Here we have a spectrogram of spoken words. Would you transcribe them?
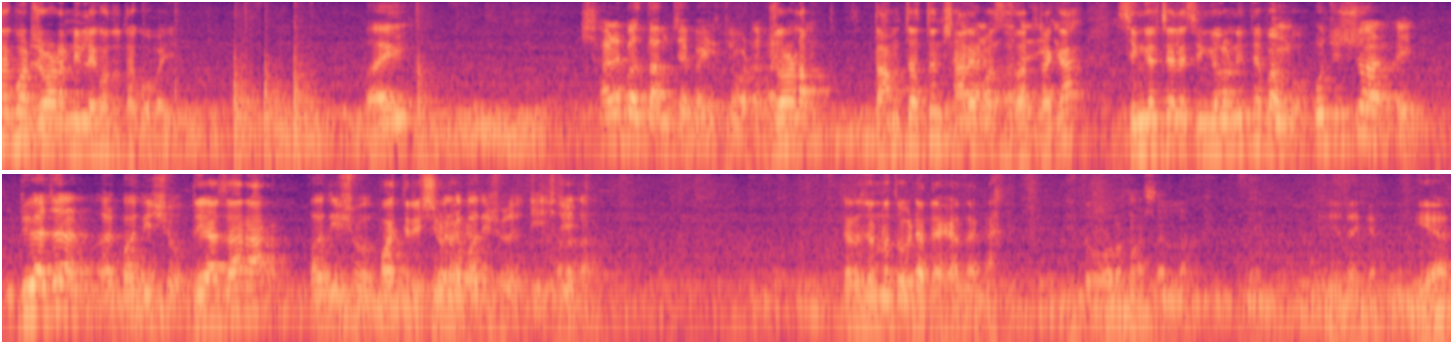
থাকব আর জোড়াটা নিলে কত থাকব ভাই? ভাই সাড়ে পাঁচ দাম চাই ভাই জোড়াটা জোড়াটা দাম চাচ্ছেন সাড়ে পাঁচ হাজার। টাকা। সিঙ্গেল চাইলে সিঙ্গেলও নিতে পারব। পঁচিশশো আর দুই হাজার আর পঁয়ত্রিশশো। দুই হাজার আর পঁয়ত্রিশশো। পঁয়ত্রিশশো পঁয়ত্রিশশো জি জি। এটার জন্য তো ওইটা দেখা যায় না। তো বড় মাসাল্লাহ এই দেখেন গিয়ার।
